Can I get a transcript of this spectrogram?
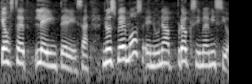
que a usted le interesan. Nos vemos en una próxima emisión.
